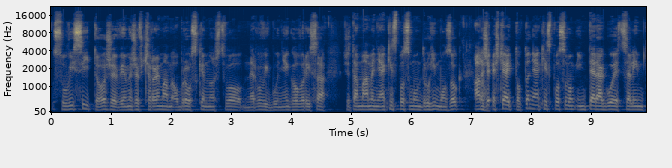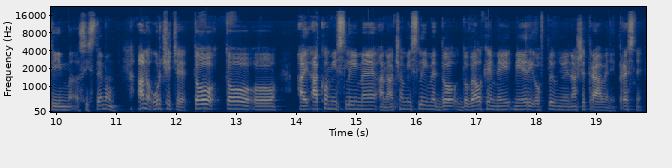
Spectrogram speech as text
súvisí to, že vieme, že v čreve máme obrovské množstvo nervových buniek, hovorí sa, že tam máme nejakým spôsobom druhý mozog, ano. takže ešte aj toto nejakým spôsobom interaguje s celým tým systémom? Áno, určite. To, to aj ako myslíme a na čo myslíme, do, do veľkej miery ovplyvňuje naše trávenie. Presne.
